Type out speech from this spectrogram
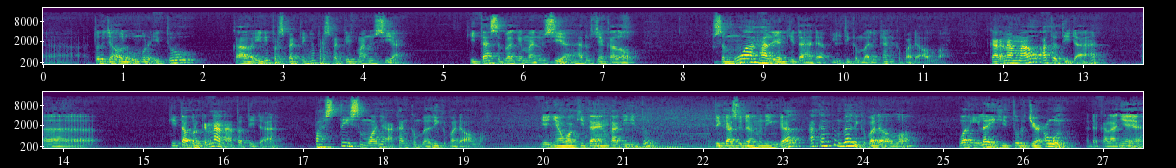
Ya, umur itu kalau ini perspektifnya perspektif manusia. Kita sebagai manusia harusnya kalau semua hal yang kita hadapi dikembalikan kepada Allah. Karena mau atau tidak, eh, kita berkenan atau tidak, pasti semuanya akan kembali kepada Allah. Ya nyawa kita yang tadi itu ketika sudah meninggal akan kembali kepada Allah. Wa ilaihi turja'un. Ada kalanya ya.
